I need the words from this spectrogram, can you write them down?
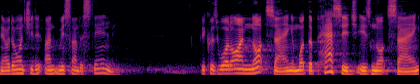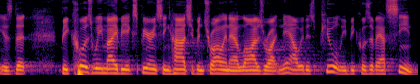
Now, I don't want you to un- misunderstand me. Because what I'm not saying and what the passage is not saying is that because we may be experiencing hardship and trial in our lives right now, it is purely because of our sin.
